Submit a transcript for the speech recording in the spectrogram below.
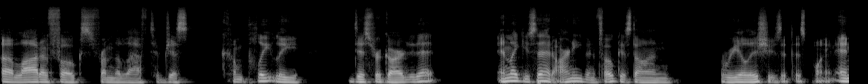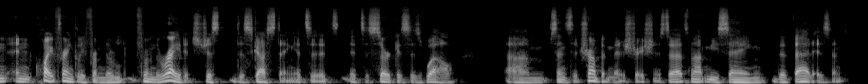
a lot of folks from the left have just completely disregarded it, and like you said, aren't even focused on real issues at this point. And and quite frankly, from the from the right, it's just disgusting. It's a, it's it's a circus as well um, since the Trump administration. So that's not me saying that that isn't.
